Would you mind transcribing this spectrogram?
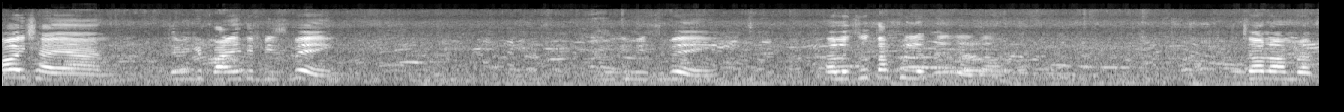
ওই সায়ান? তুমি কি পানিতে ভিজবে? তুমি কি ভিজবে? তাহলে জুতা খুলে দিয়ে যাও। চলো আমরা ভিজ-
